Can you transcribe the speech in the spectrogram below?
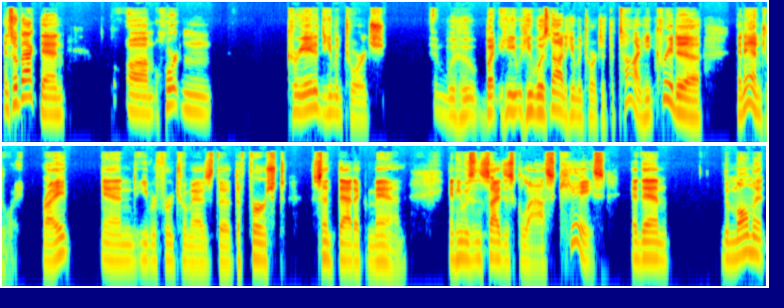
And so back then, um, Horton created the Human Torch, who, but he he was not a Human Torch at the time. He created a an android, right? And he referred to him as the the first synthetic man, and he was inside this glass case. And then, the moment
